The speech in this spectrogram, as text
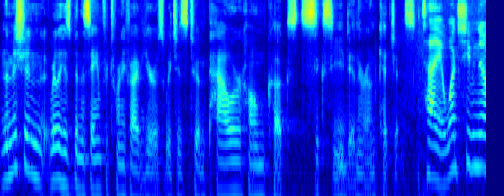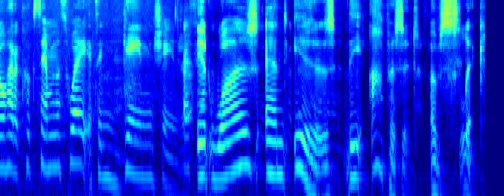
And the mission really has been the same for 25 years, which is to empower home cooks to succeed in their own kitchens. I tell you, once you know how to cook salmon this way, it's a game changer. It was and is the opposite of slick.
